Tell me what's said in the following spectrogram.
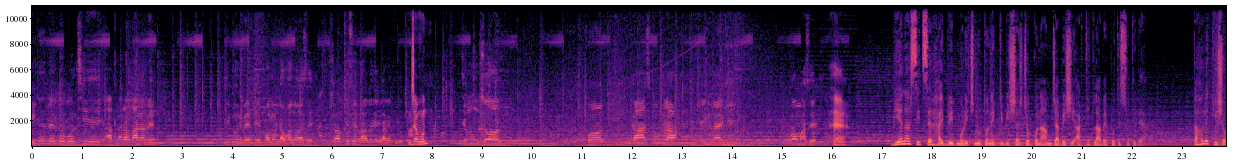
এদেরকেও বলছি আপনারাও লাগাবেন কি করবেন এই ফলনটা ভালো আছে। সব কিছু ভালো একটু। যেমন? যেমন জল ফল গাছ পোকরা এইগুলো আর কি কম আছে। হ্যাঁ। ভিয়েনার সিডসের হাইব্রিড মরিচ নূতন একটি বিশ্বাসযোগ্য নাম যা বেশি আর্থিক লাভের প্রতিশ্রুতি দেয়। তাহলে কৃষক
